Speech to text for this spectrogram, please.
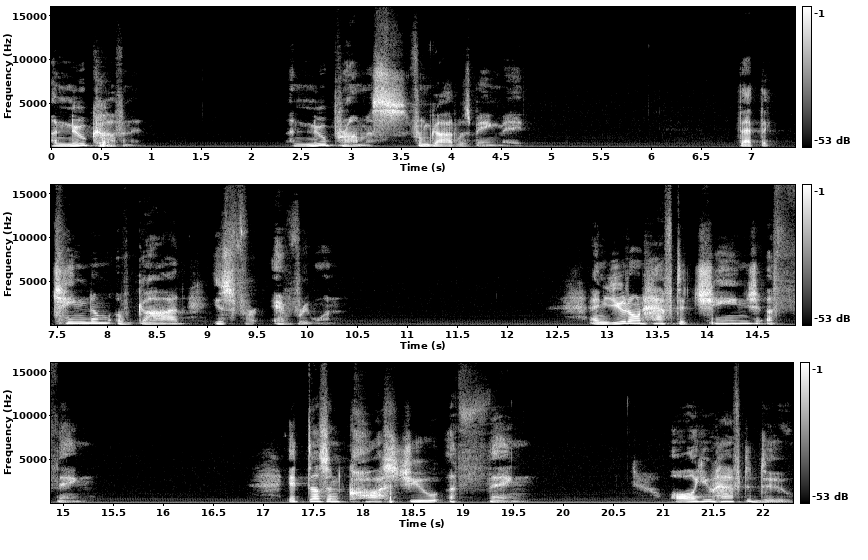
A new covenant, a new promise from God was being made. That the kingdom of God is for everyone. And you don't have to change a thing it doesn't cost you a thing. All you have to do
